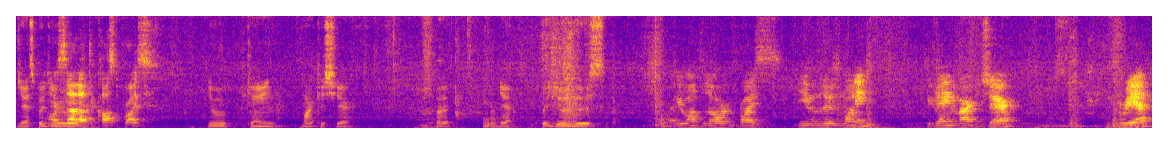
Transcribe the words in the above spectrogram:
Yes, but or you sell at the cost price. you gain market share, Mhm. but yeah, but you lose. You want to lower the price, even lose money to gain market share in Korea.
